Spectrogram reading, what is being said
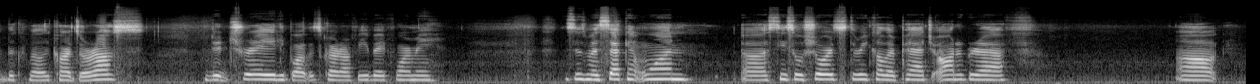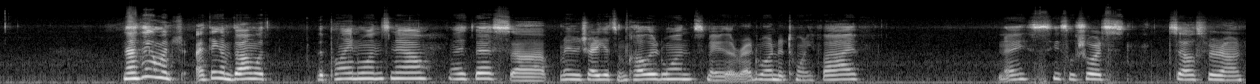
the Cavelli cards are us. Did trade. He bought this card off eBay for me. This is my second one. Uh, Cecil Shorts three color patch autograph. Uh, now I think I'm I think I'm done with the plain ones now, like this. Uh, maybe try to get some colored ones. Maybe the red one to 25. Nice. Cecil Shorts sells for around,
